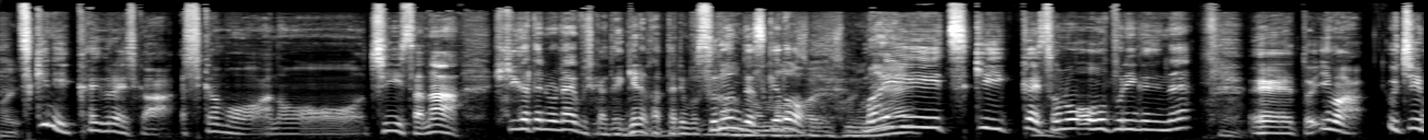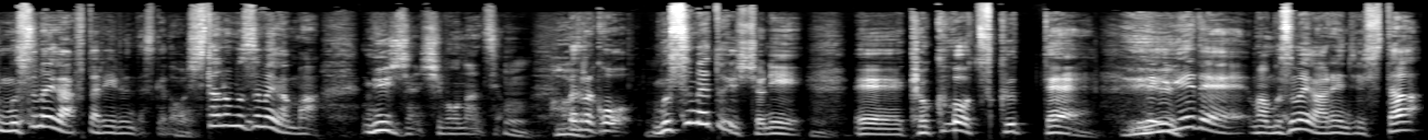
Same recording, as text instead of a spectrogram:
はい。月に1回ぐらいしかしかもあのー小さな弾き語りのライブしかできなかったりもするんですけど毎月1回そのオープニングにねえっと今うち娘が2人いるんですけど下の娘がまあミュージシャン志望なんですよ。うん。だからこう娘と一緒にえー曲を作ってで家でまあ娘がアレンジした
